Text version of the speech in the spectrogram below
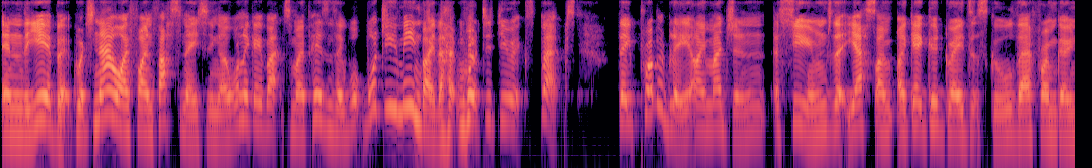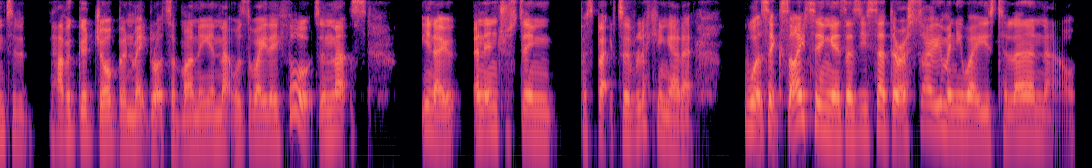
in the yearbook, which now I find fascinating. I want to go back to my peers and say, what, what do you mean by that? What did you expect? They probably, I imagine, assumed that yes, I'm, I get good grades at school, therefore I'm going to have a good job and make lots of money, and that was the way they thought. And that's, you know, an interesting perspective looking at it what's exciting is as you said there are so many ways to learn now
